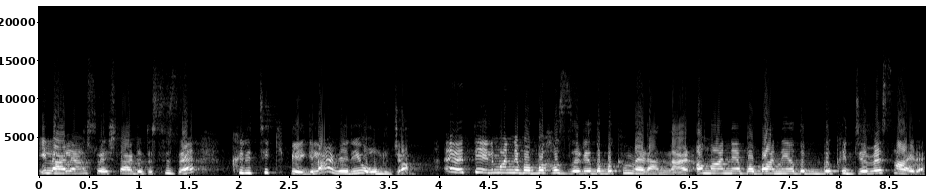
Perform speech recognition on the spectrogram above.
ilerleyen süreçlerde de size kritik bilgiler veriyor olacağım. Evet diyelim anne baba hazır ya da bakım verenler, anneanne, babaanne ya da bir bakıcı vesaire.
